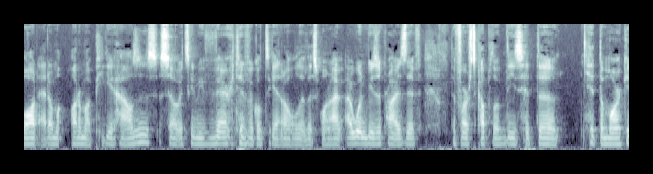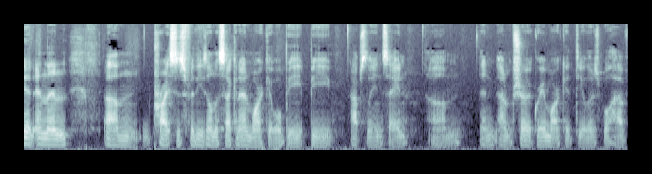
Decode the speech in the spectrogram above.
bought at Audemars Piguet houses, so it's going to be very difficult to get a hold of this one. I, I wouldn't be surprised if the first couple of these hit the hit the market, and then um, prices for these on the secondhand market will be be absolutely insane. Um, and I'm sure the gray market dealers will have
